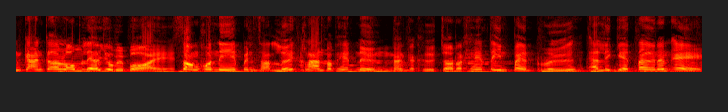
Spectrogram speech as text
นการก็ล้มเหลวอยู่บ่อยๆสองคนนี้เป็นสัตว์เลื้อยคลานประเภทหนึ่ง นั่นก็คือจระเข้ตีนเป็ดหรือ Alligator นั่นเอง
